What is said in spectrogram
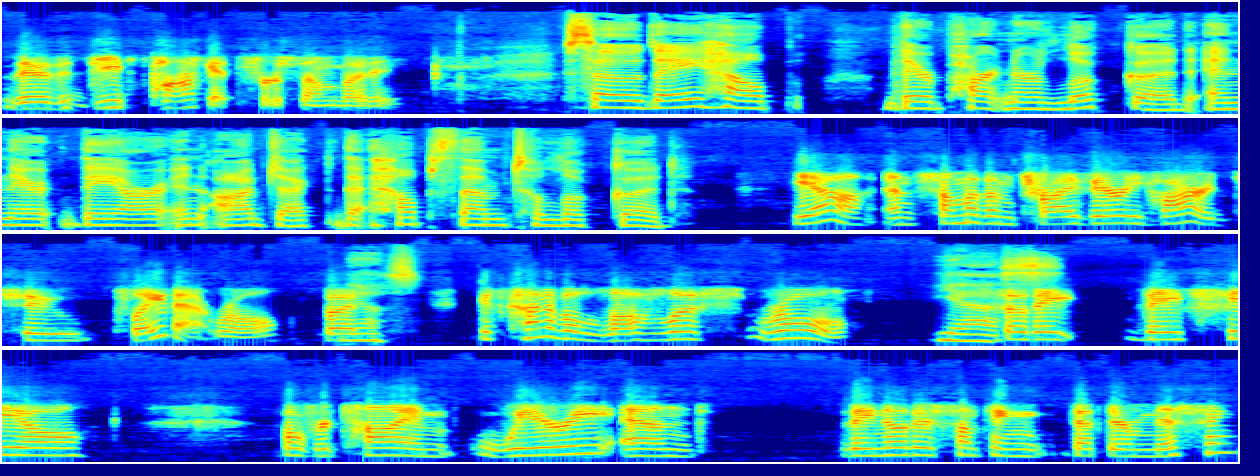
they're the deep pocket for somebody. So they help their partner look good, and they they are an object that helps them to look good. Yeah, and some of them try very hard to play that role, but yes. it's kind of a loveless role. Yes. So they they feel over time weary and they know there's something that they're missing.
